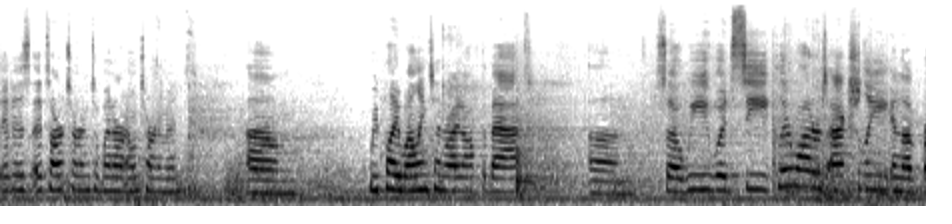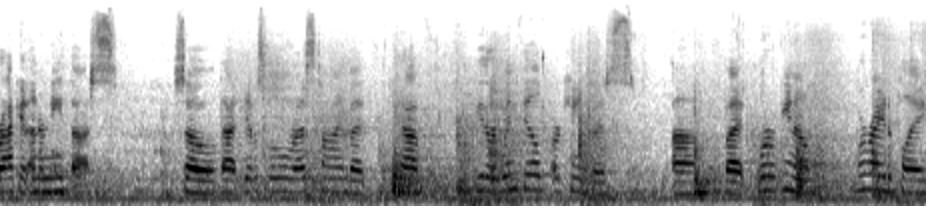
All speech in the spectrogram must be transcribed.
it is. It's our turn to win our own tournament. Um, we play Wellington right off the bat. Um, so we would see Clearwater's actually in the bracket underneath us. So that gives us a little rest time, but we have either Winfield or Campus. Um, but we're, you know, we're ready to play.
